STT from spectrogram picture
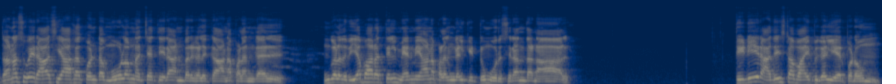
தனசுவை ராசியாக கொண்ட மூலம் நட்சத்திர அன்பர்களுக்கான பலன்கள். உங்களது வியாபாரத்தில் மேன்மையான பலன்கள் கிட்டும் ஒரு சிறந்த நாள். திடீர் அதிர்ஷ்ட வாய்ப்புகள் ஏற்படும்.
